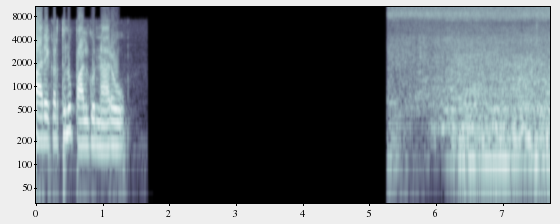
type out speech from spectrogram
కార్యకర్తలు పాల్గొన్నారు. Thank you.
